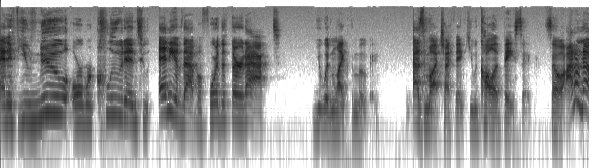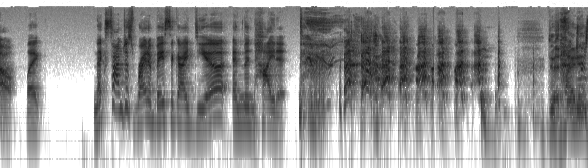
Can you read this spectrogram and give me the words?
And if you knew or were clued into any of that before the third act, you wouldn't like the movie as much, I think. You would call it basic. So I don't know. Like, next time, just write a basic idea and then hide it. just hide it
